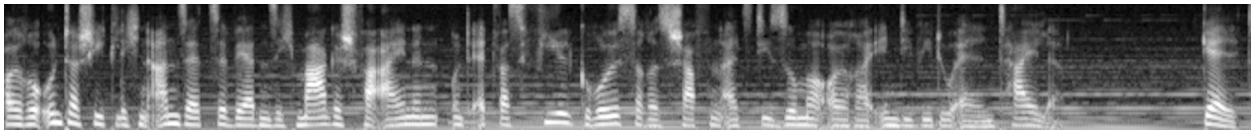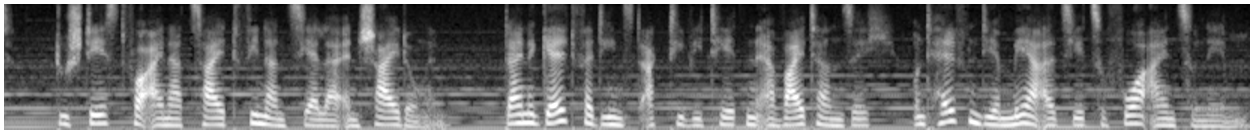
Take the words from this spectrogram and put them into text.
eure unterschiedlichen Ansätze werden sich magisch vereinen und etwas viel Größeres schaffen als die Summe eurer individuellen Teile. Geld. Du stehst vor einer Zeit finanzieller Entscheidungen. Deine Geldverdienstaktivitäten erweitern sich und helfen dir mehr als je zuvor einzunehmen.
